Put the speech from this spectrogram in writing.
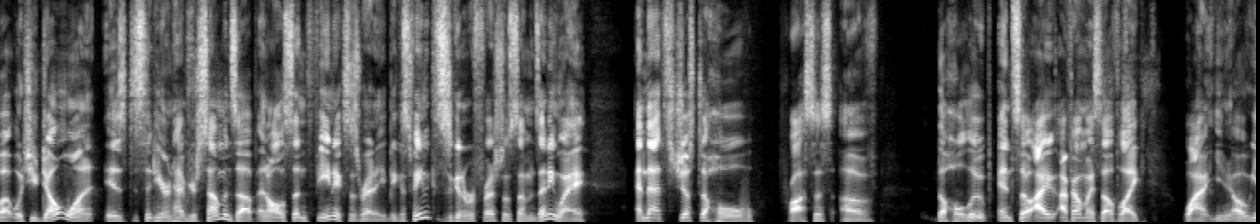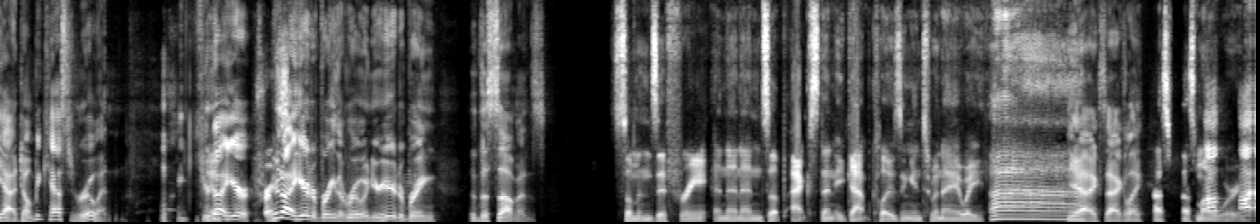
But what you don't want is to sit here and have your summons up and all of a sudden Phoenix is ready because Phoenix is going to refresh those summons anyway. And that's just a whole process of the whole loop. And so I, I found myself like, why, you know, oh yeah, don't be casting ruin. like you're Yeah, not here, you're not here to bring the ruin. You're here to bring the summons. Summons Ifrit and then ends up accidentally gap closing into an AoE. Ah, yeah, exactly. that's that's my I'll, worry. I,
